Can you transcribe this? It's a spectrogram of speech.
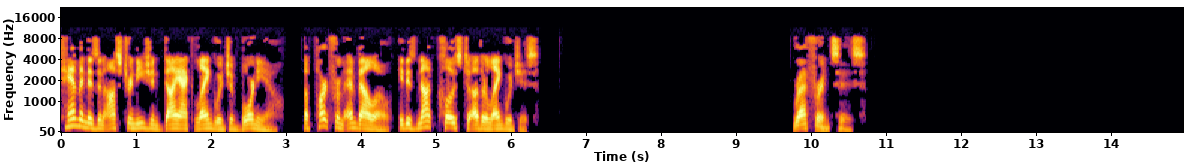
Taman is an Austronesian Dayak language of Borneo. Apart from Embalo, it is not close to other languages. References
